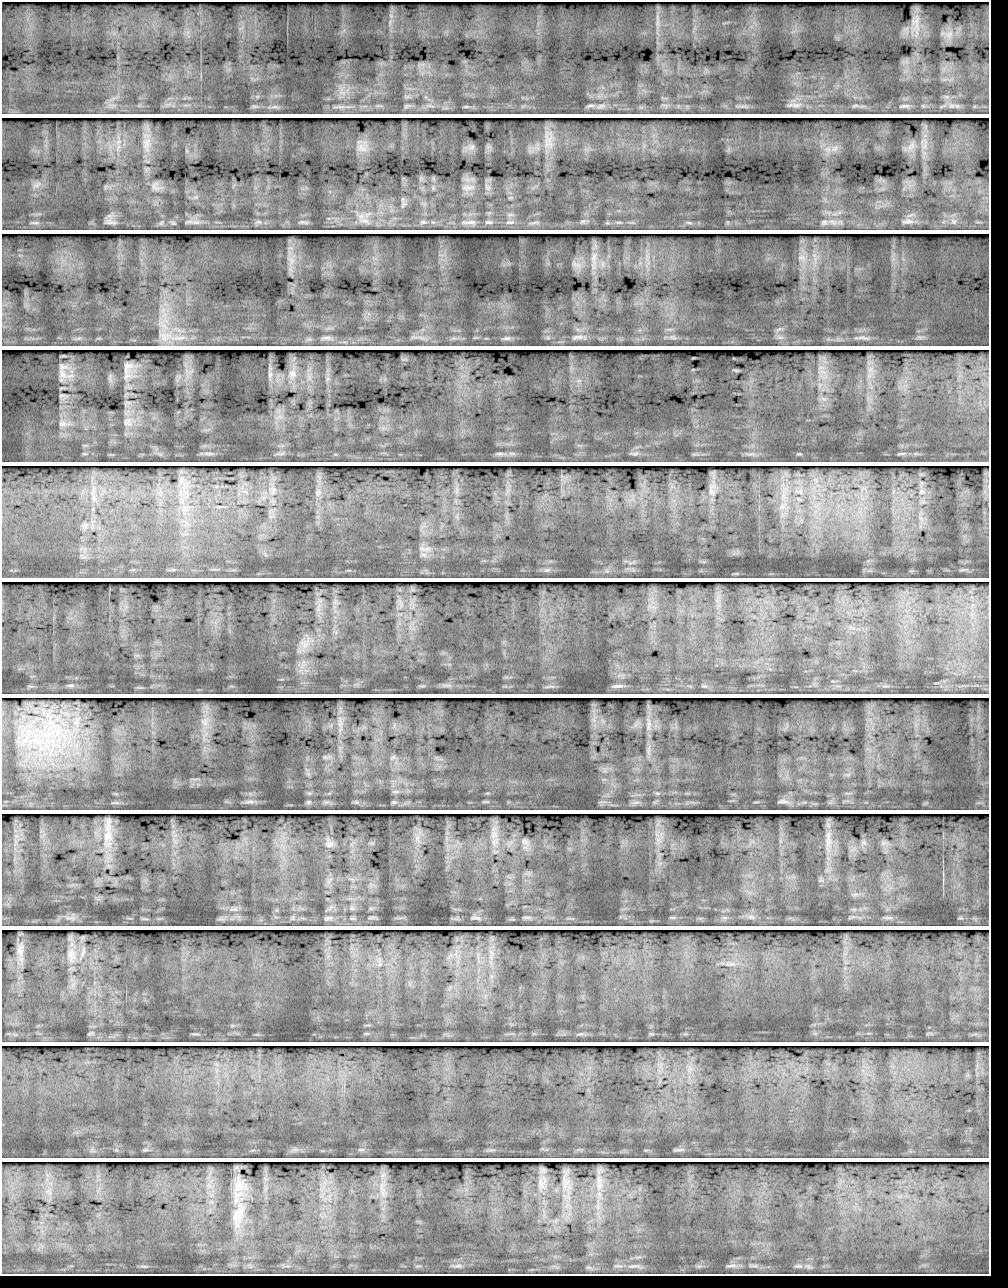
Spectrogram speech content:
Good morning, I'm Swana from 10th standard. Today I'm going to explain you about electric motors. There are two types of electric motors, alternating current motors and direct current motors. So first we'll see about alternating current motor. In alternating current motor that converts mechanical energy into electrical energy. There are two main parts in alternating current motor that is the stator and rotor. In stator you can see the coils are connected and it acts as the first magnetic field and this is the rotor which is it is connected with an outer shaft which acts as a secondary magnetic field. There are two types of uh, alternating current motor that is synchronous motor and induction motor. Induction motor is also known as asynchronous motor. If you take in synchronous motor, the rotors and stator speed will be same. But in induction motor, the speed of rotor and stator will be different. So we will see some of the uses of alternating current motor. They are used in our household fan and electric pump. So we will DC motor. In DC motor, it converts electrical energy into mechanical energy. So it works under the phenomenon called electromagnetic induction. So next we will see how DC motor works. There are two permanent magnets which are called stator magnets and it is connected to an armature. It is a current carrying conductor and it is connected to the poles of the magnet. Next it is connected to the brush which is made up of copper and a good conductor of electricity. And it is connected to a commutator. The main work of the commutator is to reverse the flow of electrical flow in an DC motor and it has two terminals positive and negative. So next we will see about the difference between AC and DC motor. AC motor is more efficient than DC motor because it uses less power to for, for higher power transformation. Thank you.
